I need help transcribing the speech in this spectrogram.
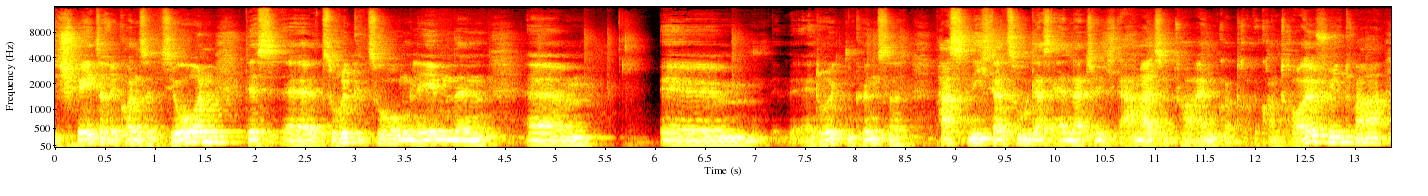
Die spätere Konzeption des äh, zurückgezogen lebenden ähm, ähm, entrückten Künstlers passt nicht dazu, dass er natürlich damals vor allem Kontrollfreak war,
